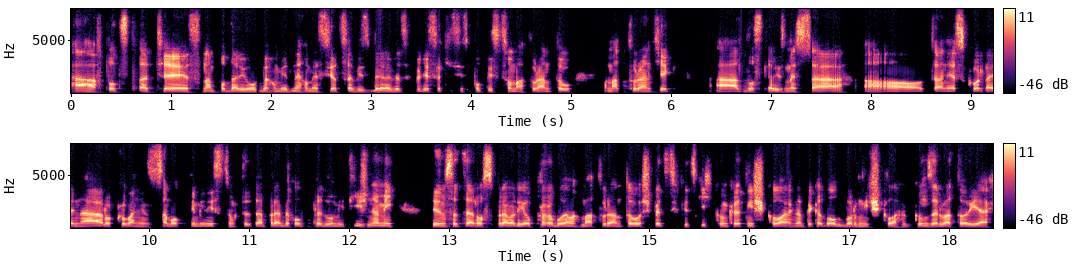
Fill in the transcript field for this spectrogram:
A v podstate sa nám podarilo behom jedného mesiaca vyzbierať viac ako 10 tisíc podpisov maturantov a maturantiek a dostali sme sa teda neskôr aj na rokovanie s samotným ministrom, ktoré teda prebehlo pred dvomi týždňami, kde sme sa teda rozprávali o problémoch maturantov, o špecifických konkrétnych školách, napríklad odborných školách, konzervatóriách,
